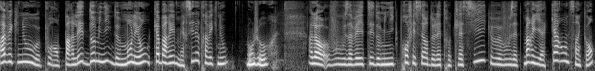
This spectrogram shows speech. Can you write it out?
Avec nous pour en parler, Dominique de Montléon Cabaret. Merci d'être avec nous. Bonjour. Alors, vous avez été, Dominique, professeur de lettres classiques, vous vous êtes marié à 45 ans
